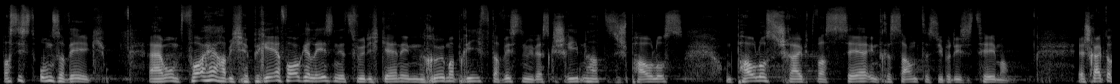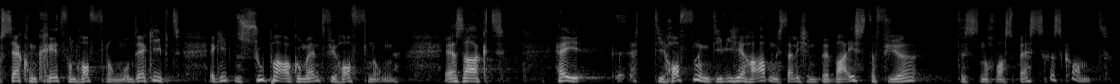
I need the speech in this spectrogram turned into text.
Was ist unser Weg? Ähm, und vorher habe ich Hebräer vorgelesen, jetzt würde ich gerne in den Römerbrief, da wissen wir, wer es geschrieben hat, das ist Paulus. Und Paulus schreibt was sehr Interessantes über dieses Thema. Er schreibt auch sehr konkret von Hoffnung und er gibt, er gibt ein super Argument für Hoffnung. Er sagt, hey, die Hoffnung, die wir hier haben, ist eigentlich ein Beweis dafür, dass noch was Besseres kommt.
